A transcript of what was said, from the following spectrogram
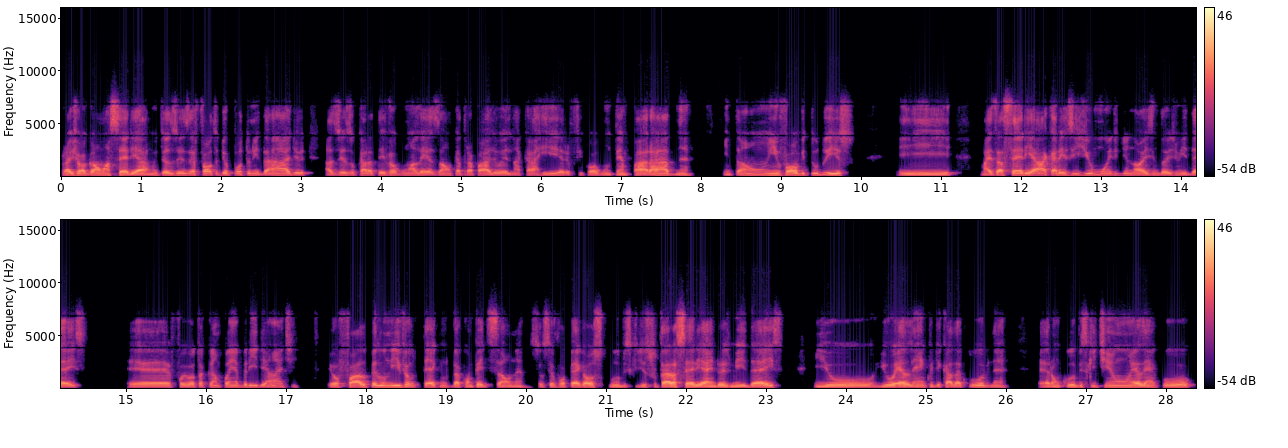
para jogar uma Série A. Muitas vezes é falta de oportunidade, às vezes o cara teve alguma lesão que atrapalhou ele na carreira, ficou algum tempo parado, né? Então envolve tudo isso. E mas a Série A, cara, exigiu muito de nós em 2010. É, foi outra campanha brilhante. Eu falo pelo nível técnico da competição, né? Se você for pegar os clubes que disputaram a Série A em 2010 e o, e o elenco de cada clube, né? Eram clubes que tinham um elenco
